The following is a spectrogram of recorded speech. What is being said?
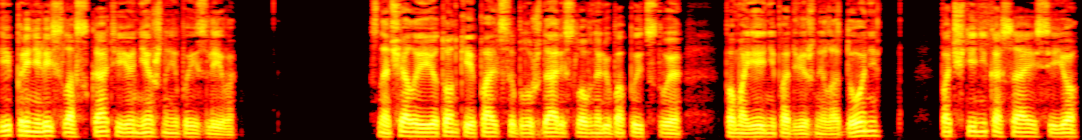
и принялись ласкать ее нежно и боязливо. Сначала ее тонкие пальцы блуждали, словно любопытствуя, по моей неподвижной ладони, почти не касаясь ее,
